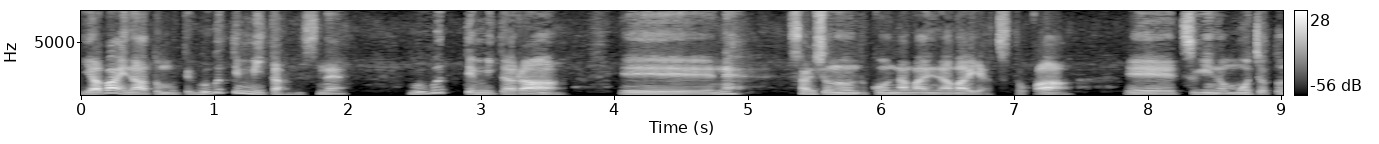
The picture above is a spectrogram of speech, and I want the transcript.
やばいなと思ってググってみたんですね。ググってみたら、えーね、最初のこう長い長いやつとか、えー次のもうちょっと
